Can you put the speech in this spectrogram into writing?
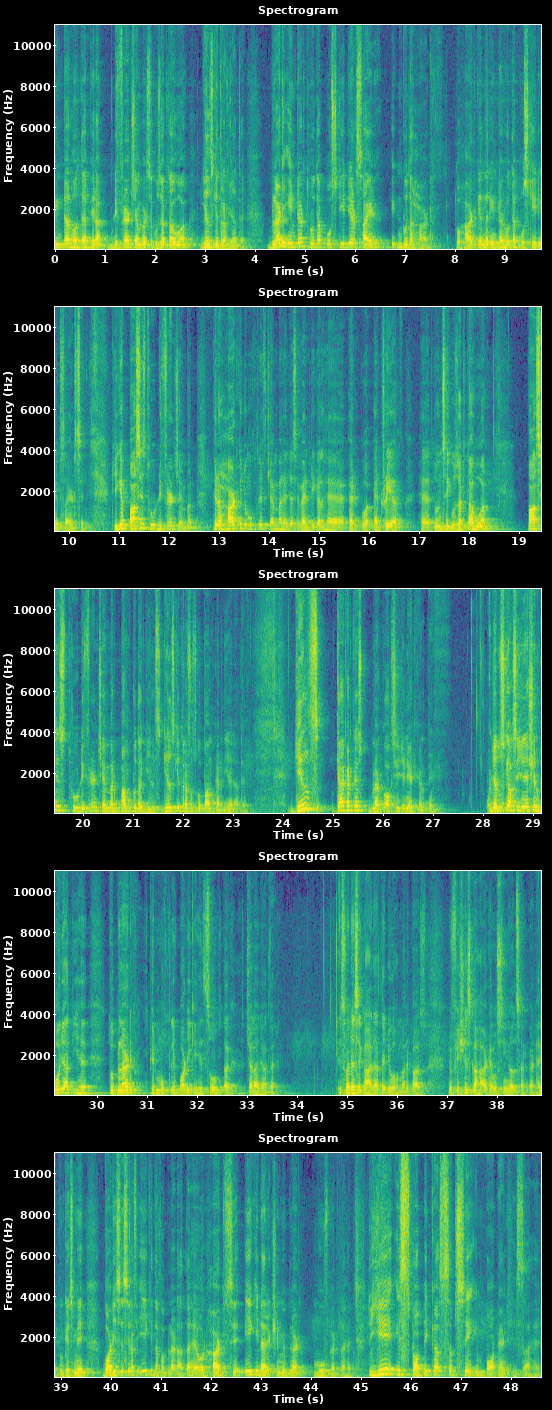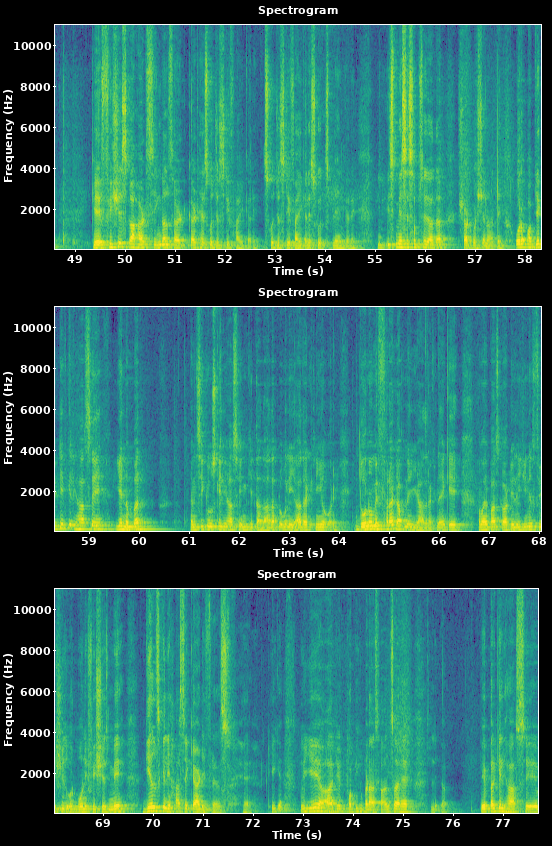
इंटर होता है, फिर आप डिफरेंट चैम्बर से गुजरता हुआ गिल्स की तरफ़ जाता है। Blood enter through the posterior side into the heart तो हार्ट के अंदर इंटर होता है पोस्टीरियर साइड से। ठीक है पासिस थ्रू डिफरेंट चैम्बर फिर हार्ट के जो मुख्तलिफ़ चैम्बर हैं, जैसे वेंटिकल है एट्रिया है तो उनसे गुजरता हुआ passes through different chamber pump to the gills gills की तरफ़ उसको पम्प कर दिया जाता है। गिल्स क्या करते हैं, उस ब्लड को ऑक्सीजनेट करते हैं। और जब उसकी ऑक्सीजनेशन हो जाती है तो ब्लड फिर मुख्तलिफ़ बॉडी के हिस्सों तक चला जाता है। इस वजह से कहा जाता है, जो हमारे पास, जो फिशेस का हार्ट है, वो सिंगल सर्किट है, क्योंकि इसमें बॉडी से सिर्फ़ एक ही दफ़ा ब्लड आता है और हार्ट से एक ही डायरेक्शन में ब्लड मूव करता है। तो ये इस टॉपिक का सबसे इंपॉर्टेंट हिस्सा है। कि फिशेस का हार्ट सिंगल सर्किट है, इसको जस्टिफाई करें, इसको जस्टिफाई करें, इसको एक्सप्लेन करें। इसमें से सबसे ज़्यादा शॉर्ट क्वेश्चन आते हैं। और ऑब्जेक्टिव के लिहाज से ये नंबर एम के लिहाज से इनकी तादाद आप लोगों ने याद रखनी है और दोनों में फ़र्क आपने याद रखना है कि हमारे पास कार्टिलेजिनस फिशेज़ और बोनी फिशेज़ में गिल्स के लिहाज से क्या डिफरेंस है, ठीक है? तो ये आज टॉपिक बड़ा आसान सा है। पेपर के लिहाज से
